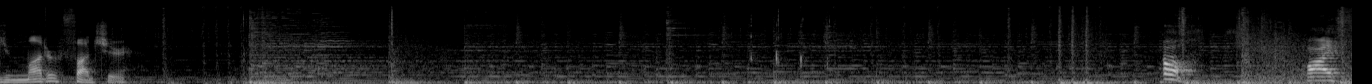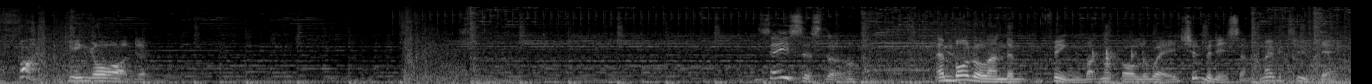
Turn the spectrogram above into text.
you mother fudger. Oh! My fucking god! It's aces though. And bottle and the thing, but not all the way. It should be decent. Maybe 2k.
